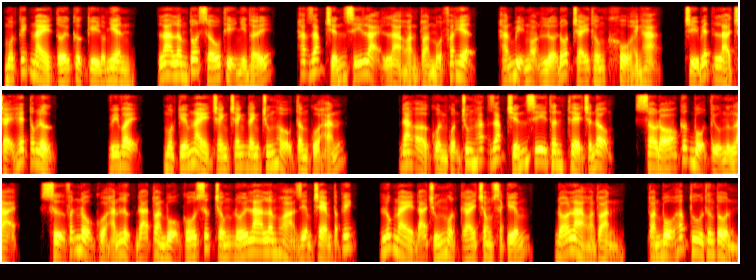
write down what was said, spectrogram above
Một kích này tới cực kỳ đột nhiên, la lâm tốt xấu thị nhìn thấy, hắc giáp chiến sĩ lại là hoàn toàn một phát hiện, hắn bị ngọn lửa đốt cháy thống khổ hành hạ, chỉ biết là chạy hết tốc lực. Vì vậy, một kiếm này tránh tránh đánh trúng hậu tâm của hắn. Đang ở quần quận trung hắc giáp chiến sĩ thân thể chấn động sau đó cước bộ tiểu ngừng lại, sự phẫn nộ của hắn lực đã toàn bộ cố sức chống đối la lâm hỏa diễm chém tập kích, lúc này đã trúng một cái trong sạch kiếm, đó là hoàn toàn toàn bộ hấp thu thương tổn,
